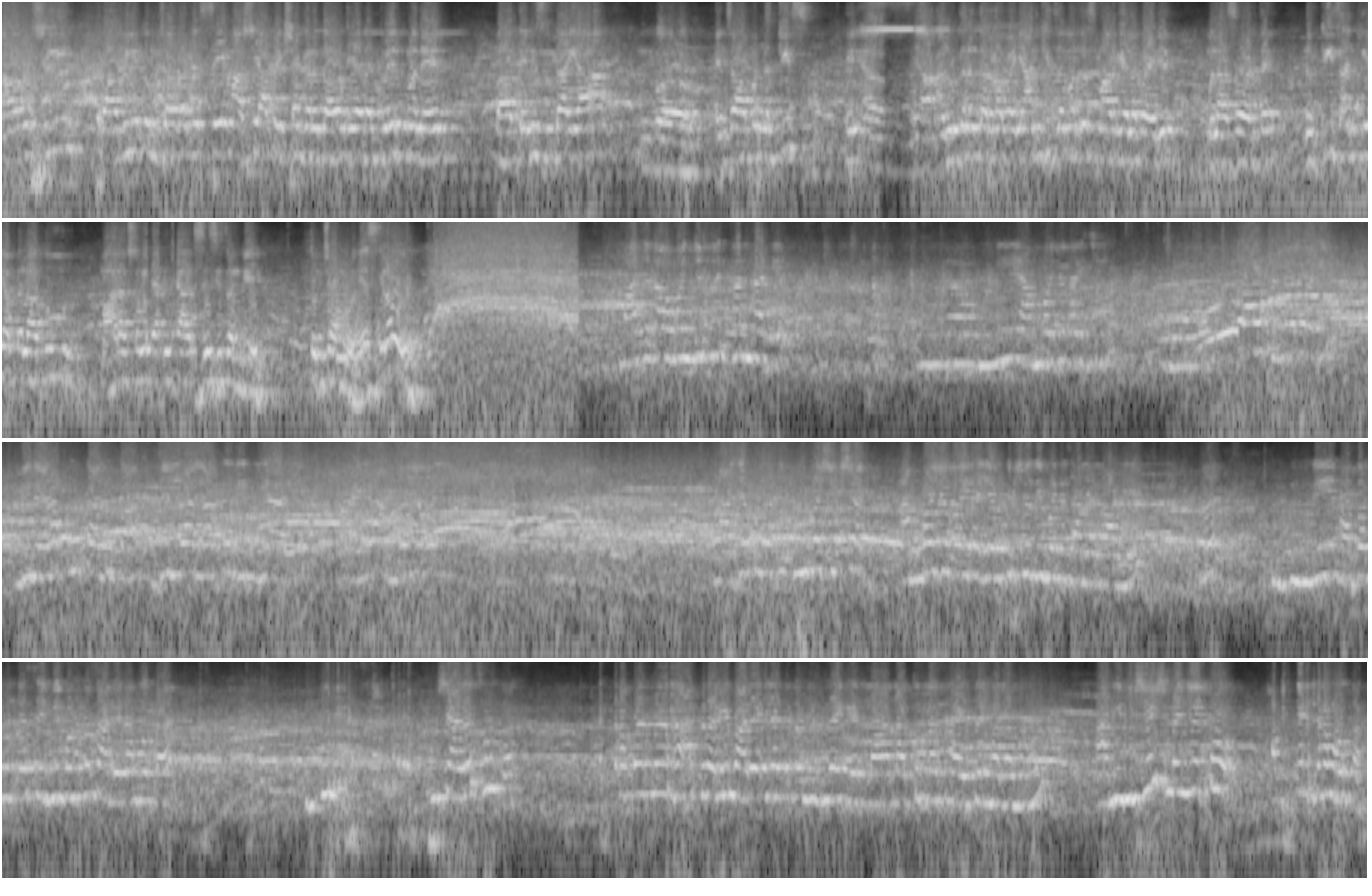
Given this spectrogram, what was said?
यावर्षी तर आम्ही तुमच्याकडनं सेम अशी अपेक्षा करत आहोत जे आता ट्वेल्थमध्ये त्यांनी सुद्धा या यांचा आपण नक्कीच अनुकरण करायला पाहिजे. आणखी जबरदस्त मार्ग घ्यायला पाहिजे मला असं वाटतंय. नक्कीच आणखी आपल्याला लातूर महाराष्ट्रामध्ये आणखी आरसीसी चमकेल. तुमच्यामुळे. येस की राहुल माझं नाव मंजुश्री मी अंबाजोगाईची. मी रेणापूर तालुका जिल्हा लातूर इथली आहे आणि अंबाजोगाई माझ्या मुलाचं पूर्ण शिक्षण अंबाजोगाई एम किशोरीमध्ये झालेलं आहे हं? मी माझा मुलगा सेमी म्हणूनच आलेला होता हुशारच होता आपण अकरावी बारावीला त्याला निर्णय घेतला करायचं आहे मला म्हणून. आणि विशेष म्हणजे तो हॉस्टेलला होता.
